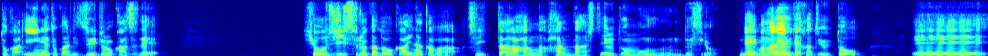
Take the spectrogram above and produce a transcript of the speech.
とか、いいねとかリツイートの数で表示するかどうか否かは、ツイッターが判断していると思うんですよ。で、まあ、何が言いたいかというと、えー、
